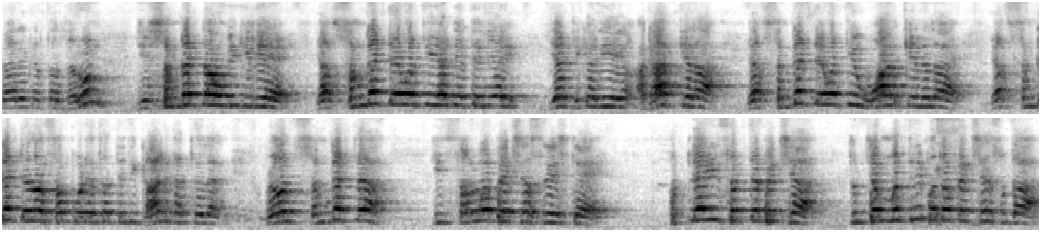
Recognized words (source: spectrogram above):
कार्यकर्ता धरून जी संघटना उभी केली आहे या संघटनेवरती या नेत्याने या ठिकाणी आघात केला या संघटनेवरती वार केलेला आहे. या संघटनेला संपवण्याचा त्यांनी घाट घातलेला आहे. म्हणून संघटना ही सर्वपेक्षा श्रेष्ठ आहे. कुठल्याही सत्तेपेक्षा तुमच्या मंत्रिपदापेक्षा सुद्धा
